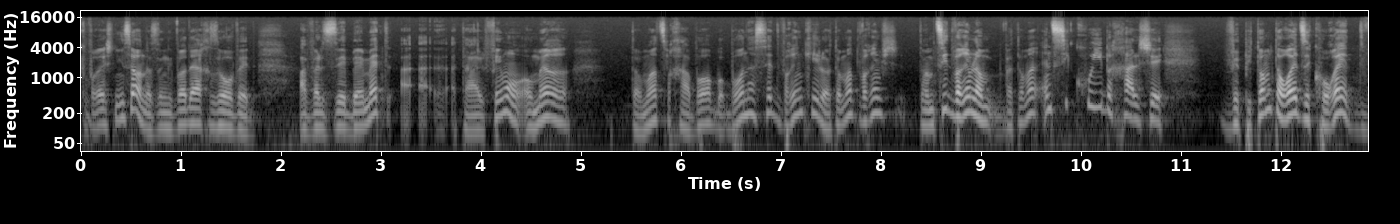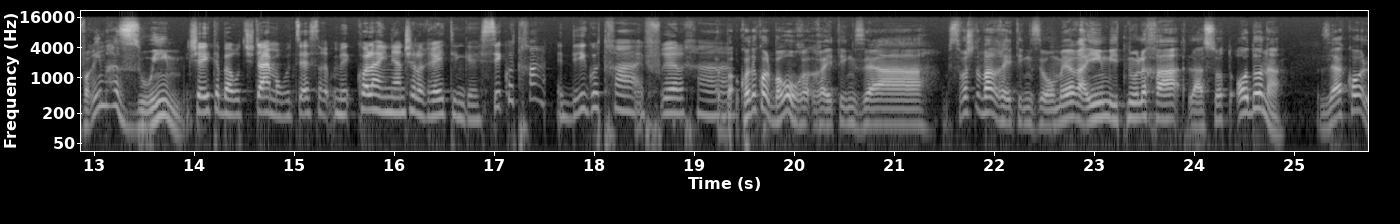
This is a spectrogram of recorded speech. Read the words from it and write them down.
כבר יש ניסיון, אז אני כבר יודע איך זה עובד. אבל זה באמת, אתה לפעמים אומר, אתה אומר לעצמך, בוא, בוא, בוא נעשה דברים כאילו, אתה אומר דברים, ש- אתה ממציא דברים, ואתה אומר, אין סיכוי בכלל ש... ופתאום אתה רואה את זה קורה, דברים הזויים. כשהיית בערוץ 2, ערוץ 10, כל העניין של הרייטינג העסיק אותך? הדאיג אותך? הפריע לך? קודם כל, ברור, רייטינג זה ה... בסופו של דבר רייטינג זה אומר האם ייתנו לך לעשות עוד עונה. זה הכל.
